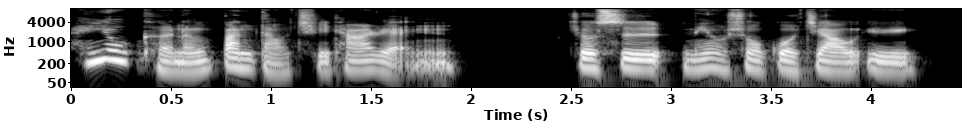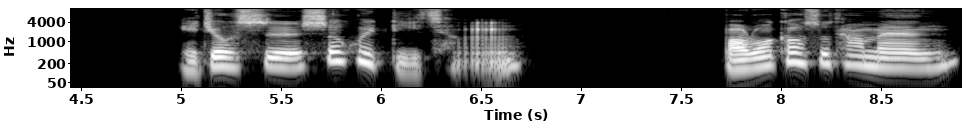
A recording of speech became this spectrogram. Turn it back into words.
很有可能绊倒其他人，就是没有受过教育，也就是社会底层。保罗告诉他们，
